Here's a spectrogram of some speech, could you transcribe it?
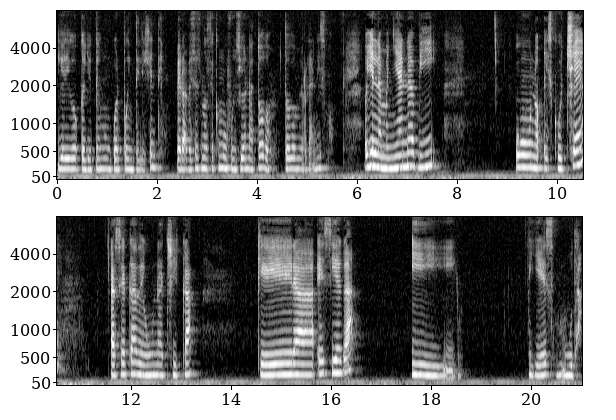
Yo digo que yo tengo un cuerpo inteligente, pero a veces no sé cómo funciona todo, todo mi organismo. Hoy en la mañana vi uno, escuché acerca de una chica que era, es ciega y, y es muda.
